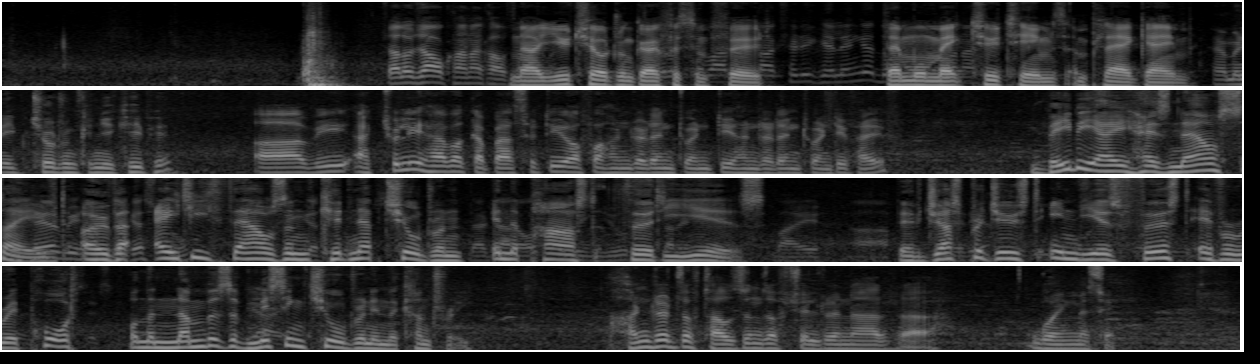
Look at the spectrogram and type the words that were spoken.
Now you children go for some food. Then we'll make two teams and play a game. How many children can you keep here? Uh, we actually have a capacity of 120, 125. BBA has now saved over 80,000 kidnapped children in the past 30 years. They've just produced India's first ever report on the numbers of missing children in the country. Hundreds of thousands of children are uh, going missing.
